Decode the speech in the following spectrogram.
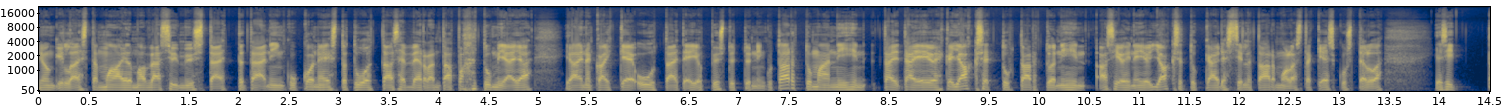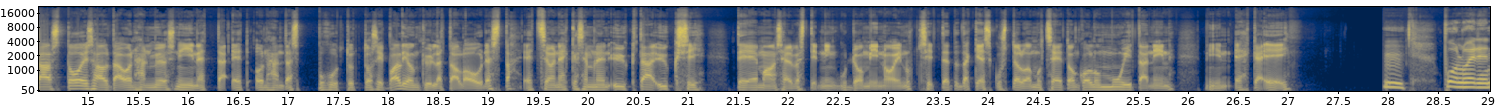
jonkinlaista maailmaväsymystä, että tämä niin kuin koneisto tuottaa sen verran tapahtumia ja, ja aina kaikkea uutta, että ei ole pystytty niin kuin tarttumaan niihin, tai, tai ei ole ehkä jaksettu tarttua niihin asioihin, ei ole jaksettu käydä sillä tarmolla sitä keskustelua. Ja sitten taas toisaalta onhan myös niin, että, että onhan tässä puhuttu tosi paljon kyllä taloudesta. Että se on ehkä semmoinen yk, tämä yksi teema on selvästi niin kuin dominoinut sitten tätä keskustelua, mutta se, että onko ollut muita, niin, niin ehkä ei. Hmm. Puolueiden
